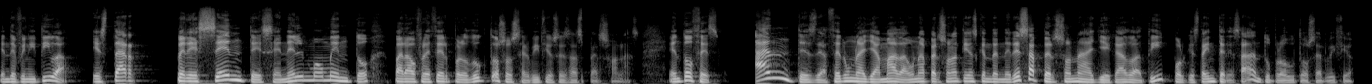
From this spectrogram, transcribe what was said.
En definitiva, estar presentes en el momento para ofrecer productos o servicios a esas personas. Entonces, antes de hacer una llamada a una persona, tienes que entender, esa persona ha llegado a ti porque está interesada en tu producto o servicio.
